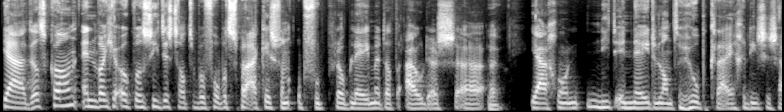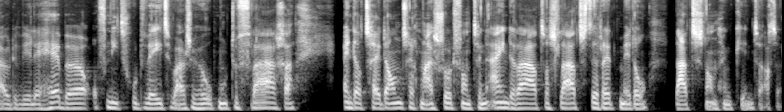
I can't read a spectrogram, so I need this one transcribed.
Ja, dat kan. En wat je ook wel ziet is dat er bijvoorbeeld sprake is van opvoedproblemen. Dat ouders uh, ja. gewoon niet in Nederland de hulp krijgen die ze zouden willen hebben. Of niet goed weten waar ze hulp moeten vragen. En dat zij dan zeg maar een soort van ten einde raad als laatste redmiddel laten ze dan hun kind achter.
